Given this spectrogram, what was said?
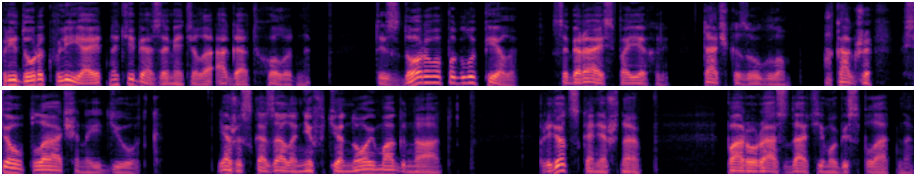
Придурок влияет на тебя, — заметила Агат холодно. Ты здорово поглупела. Собираясь, поехали. Тачка за углом. А как же все уплачено, идиотка. Я же сказала, нефтяной магнат. Придется, конечно, пару раз дать ему бесплатно.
